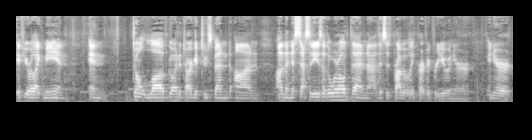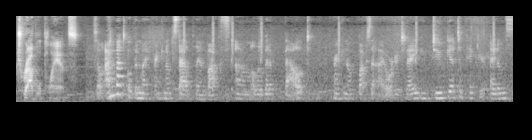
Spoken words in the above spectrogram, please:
if you're like me and and don't love going to Target to spend on on the necessities of the world, then uh, this is probably perfect for you in your in your travel plans. So I'm about to open my Frank And Oak style plan box. Um, a little bit about Frank And Oak box that I ordered today. You do get to pick your items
